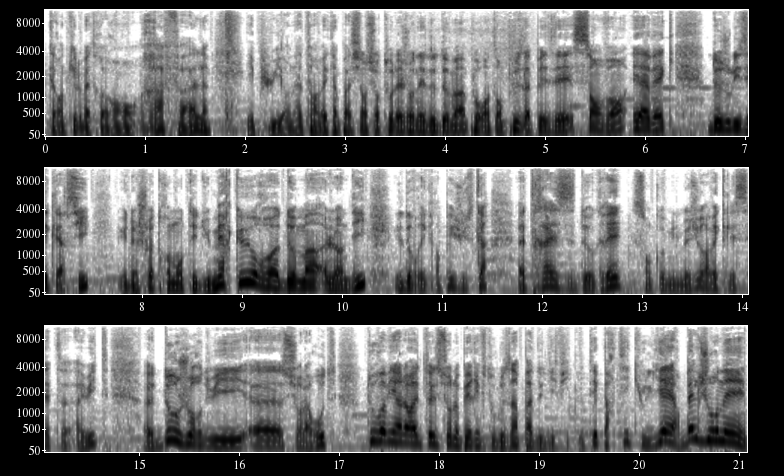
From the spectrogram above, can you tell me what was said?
40 km heure en rafale. Et puis on attend avec impatience surtout la journée de demain pour un temps plus apaisé, sans vent et avec de jolies éclaircies. Une chouette remontée du mercure demain lundi il devrait grimper jusqu'à 13 degrés, sans commune mesure avec les 7 à 8 d'aujourd'hui euh, sur la route. Tout va bien à l'heure actuelle sur le périph' toulousain, pas de difficultés particulières. Belle journée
